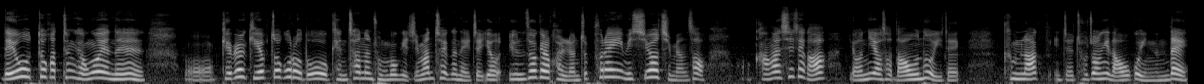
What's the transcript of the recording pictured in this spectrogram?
네오오토 같은 경우에는 어, 개별 기업적으로도 괜찮은 종목이지만 최근에 이제 여- 윤석열 관련주 프레임이 씌워지면서 어, 강한 시세가 연이어서 나온 후 이제 급락 이제 조정이 나오고 있는데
